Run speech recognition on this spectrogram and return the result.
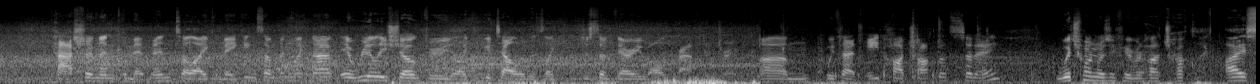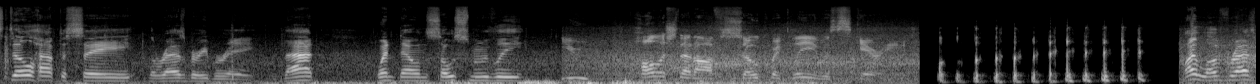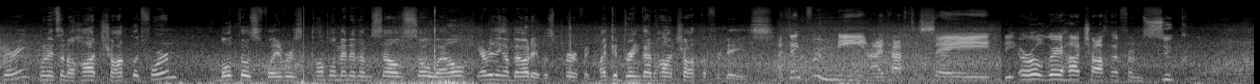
passion and commitment to like making something like that. It really showed through. Like you could tell it was like just a very well crafted drink. Um, we've had eight hot chocolates today. Which one was your favorite hot chocolate? I still have to say the raspberry beret. That went down so smoothly. You polished that off so quickly, it was scary. I love raspberry when it's in a hot chocolate form. Both those flavors complemented themselves so well. Everything about it was perfect. I could drink that hot chocolate for days. I think for me, I'd have to say the Earl Grey hot chocolate from Souk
